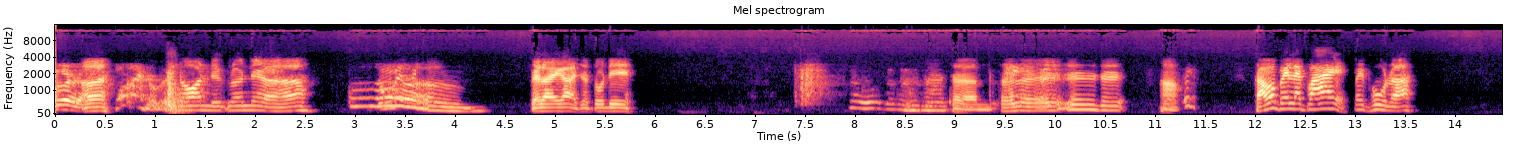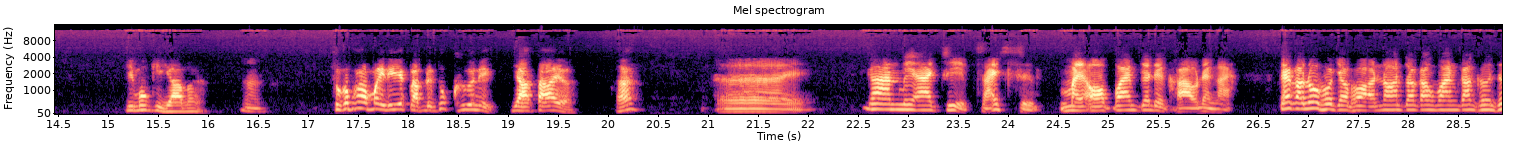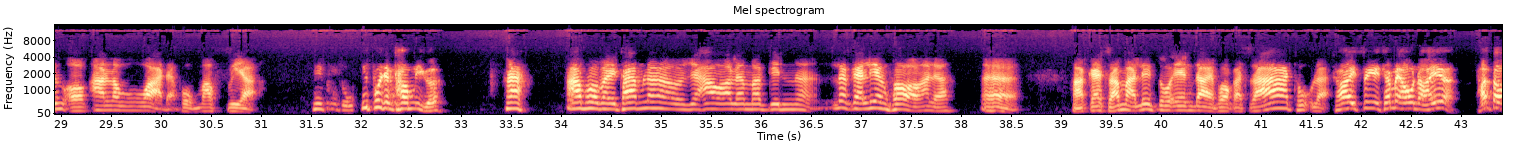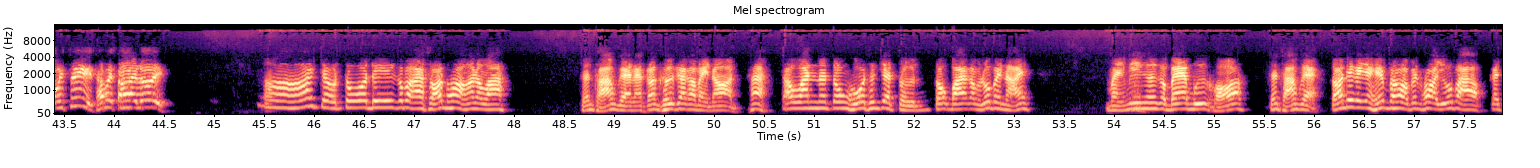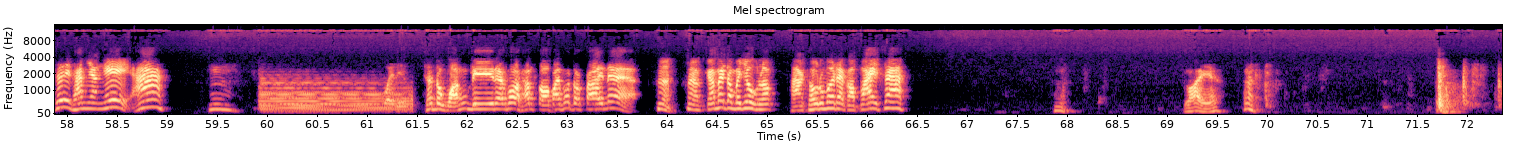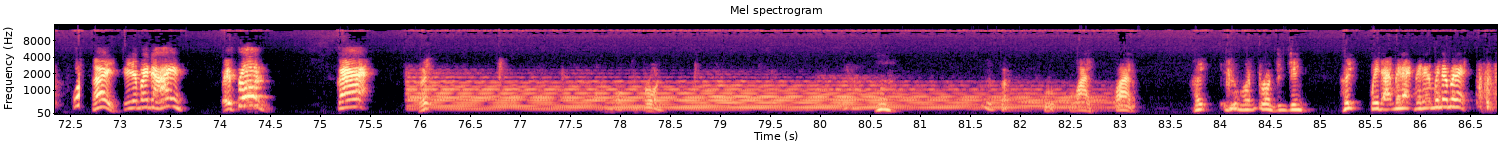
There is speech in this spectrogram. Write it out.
เอ้ยไปนอนดึกแล้วเนี่ยฮะเป็นไรกันจะตัวดีเติมเติมเลยอ้าวถามว่าเป็นอะไรไป ไม่พูดเหรอกี่โมงกี่ยามอะอืมสุขภาพไม่ดีจะกลับดึกทุกคืนอีก อยากตายเหรอฮะเอ้ยงานมีอาชีพสายสืบ ไม่ออกไปมันจะได้ข่าวได้ไง แต่ก็รู้พวกเจ้าพ่อนอนตอนกลางวันกลางคืนถึงออกอารวาสอะพวกมาเฟีย นี่นี่พวกยังทำอีกเหรอฮะเอาพ่อไปทำแล้วจะเอาอะไรมากินน่ะแล้วแกเลี้ยงพ่องั้นเหรอเออหากแกสามารถเลี้ยงตัวเองได้พ่อก็สาธุละใช่สิฉันไม่เอาไหนอะทำต่อไปสิทำให้ตายเลยอ๋อเจ้าตัวดีก็มาสอนพ่องั้นเหรอวะฉันถามแกนะกลางคืนแกก็ไม่นอนฮะตะวันน่ะตรงหัวถึงจะตื่นตกบ่ายก็ไม่รู้ไปไหน ไม่มีเงินก็แบมือขอ ฉันถามแก ตอนนี้ก็ยังเห็นพ่อเป็นพ่ออยู่หรือเปล่าแกถึงได้ทำอย่างนี้ฮะฉันต้องหวังดีนะพ่อทำต่อไปพ่อต้องตายแน่ฮะแกไม่ต้องมายุ่งหรอกหากโทรมาได้ก็ไปซะไล่อะเฮ้ยแกจะไปไหน ไปปล้น แก เฮ้ยปล้นว่ายว่ายเฮ้ยหรือมันปล้นจริงๆ เฮ้ยไม่ได้ไม่ได้ไม่ได้ไม่ได้ไม่ได้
